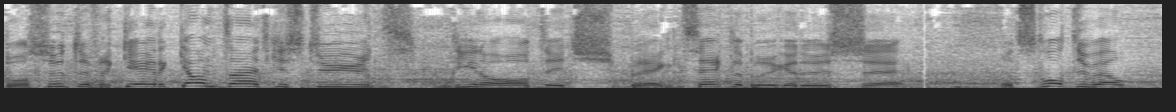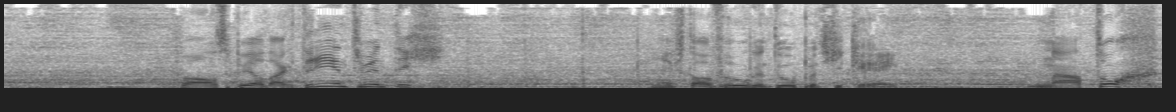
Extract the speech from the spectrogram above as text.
Bossut de verkeerde kant uitgestuurd. Dino Hotic brengt Cerkelenbrugge dus uh, het slotduel van speeldag 23. Hij heeft al vroeg een doelpunt gekregen. Na toch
